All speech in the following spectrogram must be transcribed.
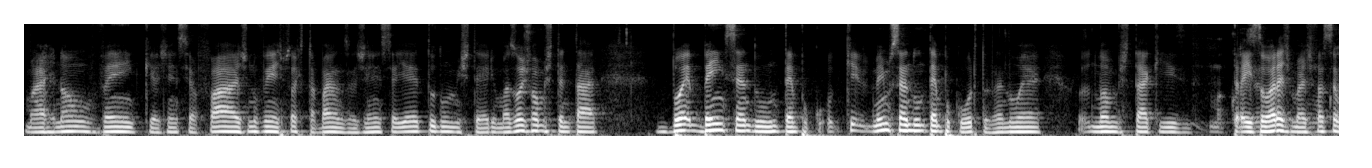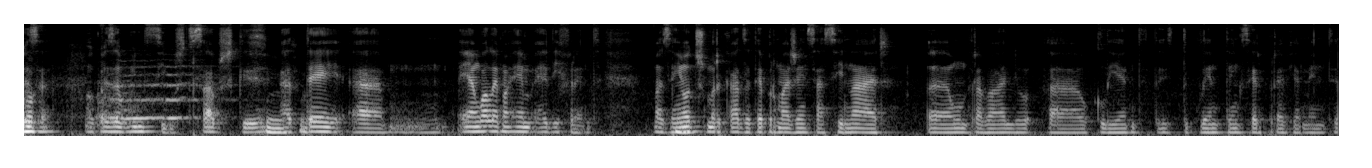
mas não veem que a agência faz, não veem as pessoas que trabalham nas agências, e é tudo um mistério, mas hoje vamos tentar bem sendo um tempo, mesmo sendo um tempo curto, né? não é, não vamos estar aqui uma três coisa, horas, mas faça uma, uma coisa muito simples. Tu sabes que sim, até um, em Angola é, é, é, diferente, mas em hum. outros mercados, até por uma agência assinar uh, um trabalho, uh, o cliente, o cliente tem que ser previamente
